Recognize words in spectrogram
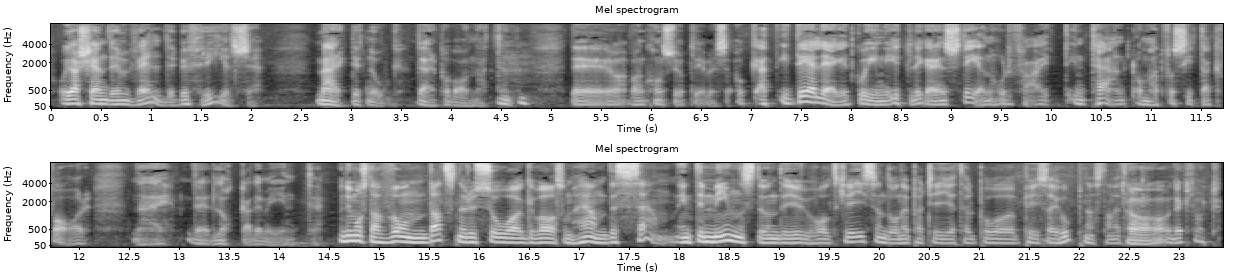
Och jag kände en väldig befrielse märkligt nog, där på valnatten. Det var en konstig upplevelse. Och att i det läget gå in i ytterligare en stenhård fight internt om att få sitta kvar, nej, det lockade mig inte. Men du måste ha våndats när du såg vad som hände sen. Inte minst under Juholtkrisen då när partiet höll på att pysa ihop nästan ett tag. Ja, det är klart.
